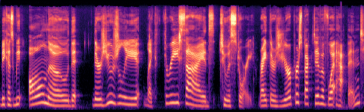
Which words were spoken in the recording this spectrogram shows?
Because we all know that there's usually like three sides to a story, right? There's your perspective of what happened,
